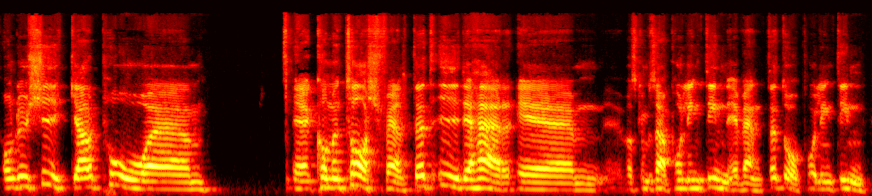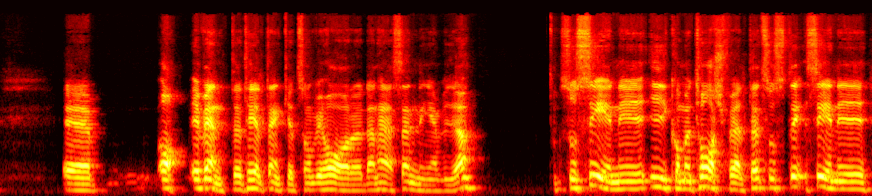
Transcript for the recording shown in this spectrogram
om du kikar på eh, eh, kommentarsfältet i det här, eh, vad ska man säga, på LinkedIn-eventet då, på LinkedIn, eh, ja, eventet helt enkelt som vi har den här sändningen via. Så ser ni i kommentarsfältet så ser ni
